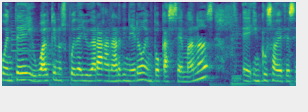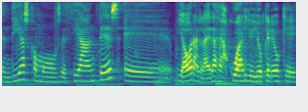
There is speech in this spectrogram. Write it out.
fuente igual que nos puede ayudar a ganar dinero en pocas semanas, eh, incluso a veces en días, como os decía antes, eh, y ahora en la era de Acuario yo creo que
